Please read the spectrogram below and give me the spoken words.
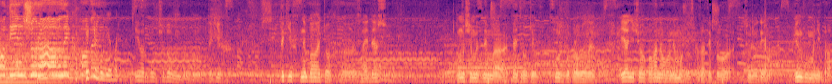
один журавлик Яким був Ігор? Ігор був чудовим другом. Таких, таких небагатьох е, знайдеш. Тому що ми з ним 5 років службу провели. І я нічого поганого не можу сказати про цю людину. Він був мені брат.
